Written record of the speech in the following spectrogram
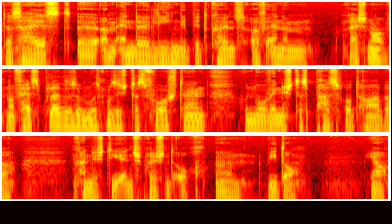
das heißt, äh, am Ende liegen die Bitcoins auf einem Rechner, auf einer Festplatte, so muss man sich das vorstellen. Und nur wenn ich das Passwort habe, kann ich die entsprechend auch ähm, wieder ja,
